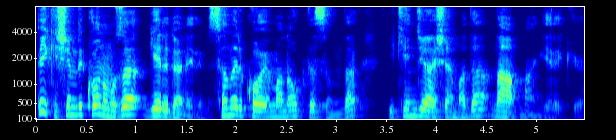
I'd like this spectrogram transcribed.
Peki şimdi konumuza geri dönelim. Sınır koyma noktasında ikinci aşamada ne yapman gerekiyor?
